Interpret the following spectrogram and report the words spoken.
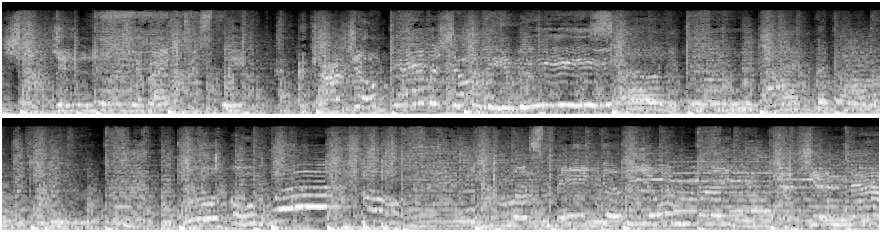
Should you lose your right to speak? Because your game is surely weak. So you do like the Romans do. Oh, oh, oh, oh. You must make up your mind that you're not.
